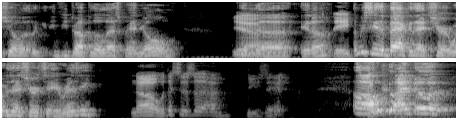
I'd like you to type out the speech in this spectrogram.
show if you drop a little Espanol. Yeah. And, uh, you know. See? Let me see the back of that shirt. What does that shirt say, Rizzy? No, this is uh. Do you see it? Oh, I knew it.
